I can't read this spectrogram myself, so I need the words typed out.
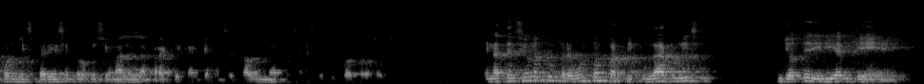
por mi experiencia profesional en la práctica en que hemos estado inmersos en este tipo de procesos. En atención a tu pregunta en particular, Luis, yo te diría que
